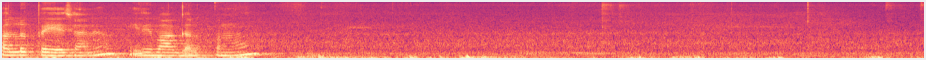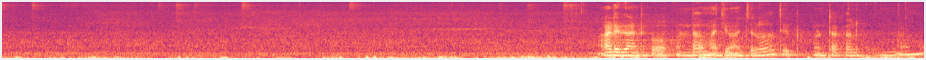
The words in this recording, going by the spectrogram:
కల్లుప్పు వేసాను. ఇది బాగా కలుపుకున్నాం. అడగంటుకోకుండా మధ్య మధ్యలో తిప్పుకుంటా కలుపుకున్నాము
